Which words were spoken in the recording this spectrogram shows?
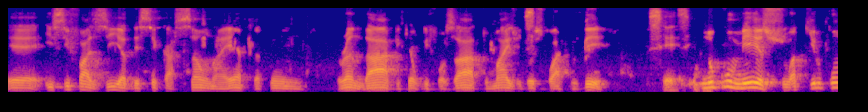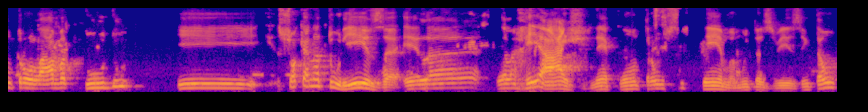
é, e se fazia a dessecação na época com Roundup, que é o glifosato, mais o 2,4-D, é, no começo aquilo controlava tudo e só que a natureza ela ela reage, né, contra o sistema muitas vezes. Então,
